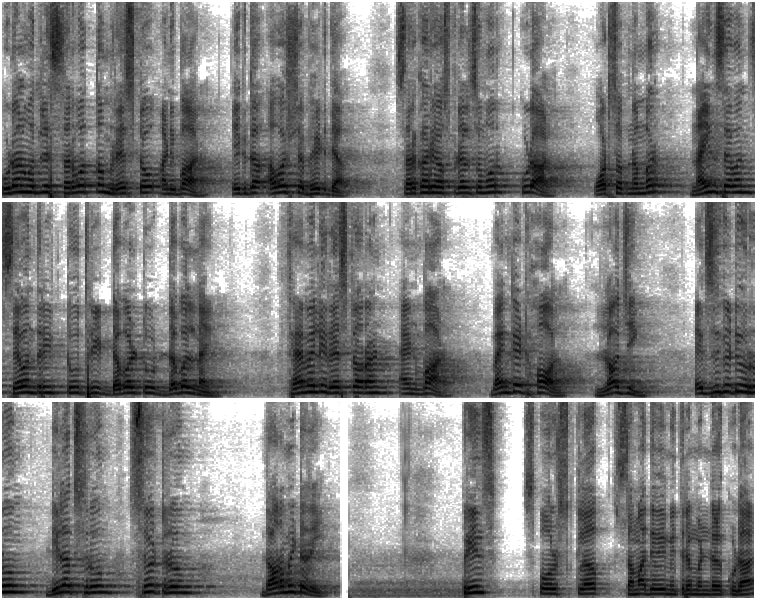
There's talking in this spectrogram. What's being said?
कुडाळमधील सर्वोत्तम रेस्टो आणि बार एकदा अवश्य भेट द्या. सरकारी हॉस्पिटलसमोर Kudal. WhatsApp number nine seven seven three two three double two double nine. Family restaurant and bar banquet hall lodging executive room deluxe room suite room dormitory prince sports club Samadevi मित्रमंडळ कुडाळ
